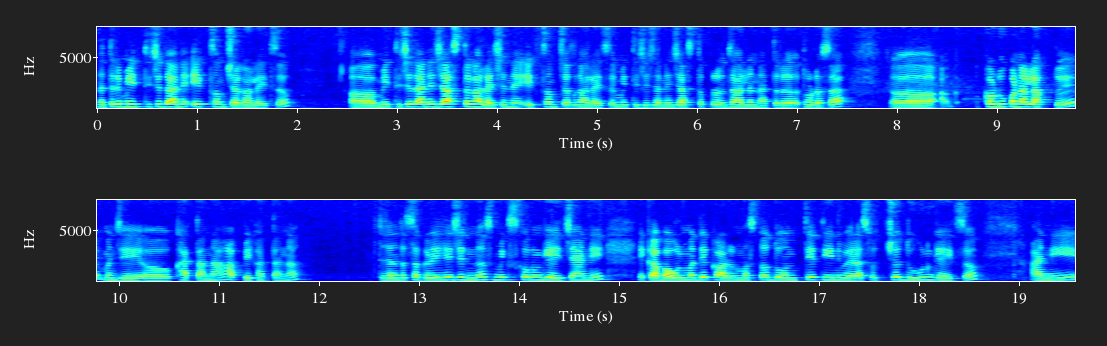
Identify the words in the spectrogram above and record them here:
नंतर मेथीचे दाणे एक चमचा घालायचं. मेथीचे दाणे जास्त घालायचे नाही एक चमचाच घालायचं. मेथीचे दाणे जास्त प्र झालं ना तर थोडासा कडूपणा लागतो आहे म्हणजे खाताना आप्पे खाताना. त्याच्यानंतर सगळे हे जिन्नस मिक्स करून घ्यायचे आणि एका बाऊलमध्ये काढून मस्त दोन ते तीन वेळा स्वच्छ धुवून घ्यायचं. आणि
